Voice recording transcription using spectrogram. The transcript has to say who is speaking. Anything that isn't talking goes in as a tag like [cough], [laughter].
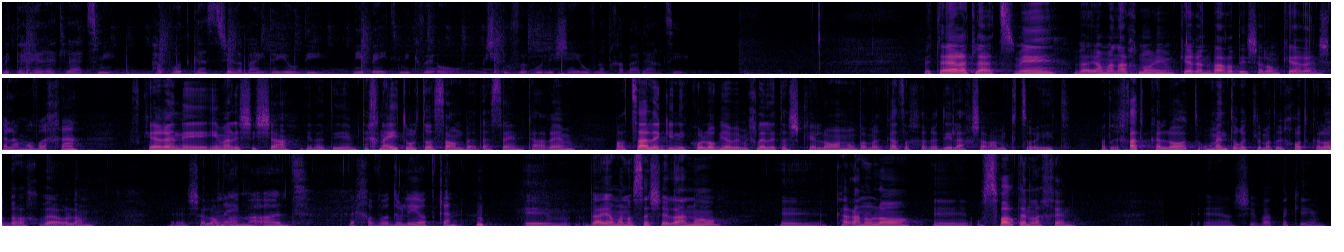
Speaker 1: מטהרת לעצמי, הפודקאסט של הבית היהודי, מבית מקווה אורג, בשיתוף ארגון נשי ובנות חב"ד הארצי.
Speaker 2: מתארת לעצמי, והיום אנחנו עם קרן ורדי. שלום קרן.
Speaker 3: שלום וברכה.
Speaker 2: אז קרן היא אימא לשישה ילדים, טכנאית אולטרסאונד בהדסה עין כרם, מרצה לגינקולוגיה במכללת אשקלון ובמרכז החרדי להכשרה מקצועית, מדריכת כלות ומנטורית למדריכות כלות ברחבי העולם. אה, שלום.
Speaker 3: נעים מאוד, לכבוד הוא להיות כאן. [laughs]
Speaker 2: אמ, והיום הנושא שלנו, אה, קראנו לו וספרתן לכן, אה, על שיבת נקיים.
